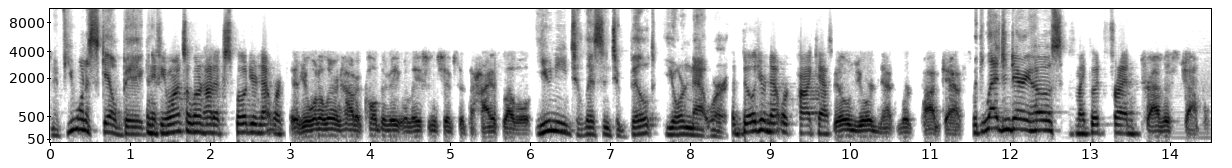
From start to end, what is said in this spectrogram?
And if you want to scale big, and if you want to learn how to explode your network, if you want to learn how to cultivate relationships at the highest level, you need to listen to Build Your Network, the Build Your Network podcast. Build Your Network podcast with legendary host, my good friend, Travis Chappell.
